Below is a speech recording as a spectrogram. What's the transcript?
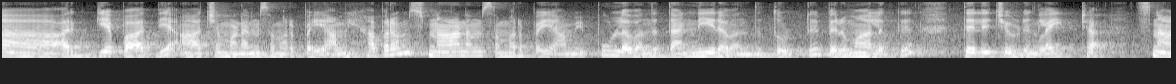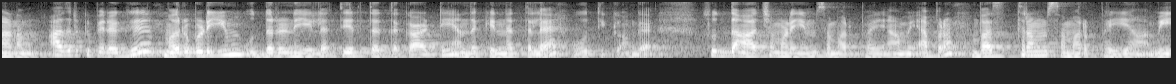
அர்க்யபாத்திய ஆச்சமனம் சமர்ப்பயாமி. அப்புறம் ஸ்நானம் சமர்ப்பயாமி. பூவில் வந்து தண்ணீரை வந்து தொட்டு பெருமாளுக்கு தெளிச்சு விடுங்க லைட்டாக ஸ்நானம். அதற்கு பிறகு மறுபடியும் உத்தரணியில் தீர்த்தத்தை காட்டி அந்த கிண்ணத்தில் ஊற்றிக்கோங்க சுத்த ஆச்சமனையும் சமர்ப்பயாமி. அப்புறம் வஸ்திரம் சமர்ப்பயாமி.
